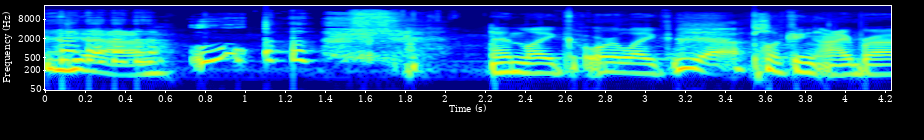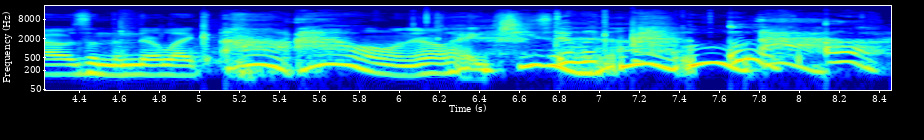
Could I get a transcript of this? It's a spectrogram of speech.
Yeah. and like, or like Yeah. plucking eyebrows, and then they're like, ah, ow, and they're like, Jesus, ah, ooh, ah.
